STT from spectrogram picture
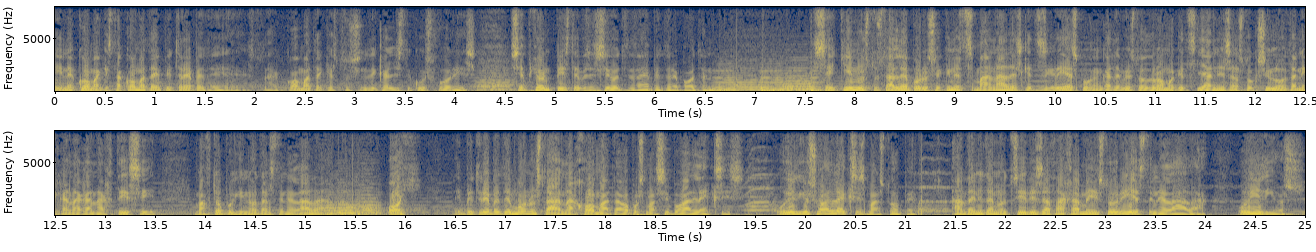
είναι κόμμα και στα κόμματα επιτρέπεται στα κόμματα και στους συνδικαλιστικούς φορείς. Σε ποιον πίστευες εσύ ότι θα επιτρεπόταν σε εκείνους τους ταλέπορους, σε εκείνες τις μανάδες και τις γριές που είχαν κατεβεί στο δρόμο και τις λιανίσαν στο ξύλο όταν είχαν αγαναχτίσει με αυτό που γινόταν στην Ελλάδα; Όχι. Επιτρέπεται μόνο στα αναχώματα όπως μας είπε ο Αλέξης. Ο ίδιος ο Αλέξης μας το είπε. Αν δεν ήταν ο Τσίριζα θα είχαμε ιστορίες στην Ελλάδα. Ο ίδιος.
